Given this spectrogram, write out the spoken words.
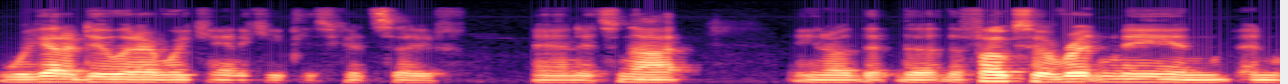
we got to do whatever we can to keep these kids safe. And it's not you know the, the, the folks who have written me and, and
